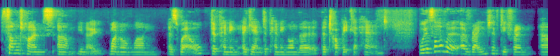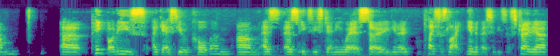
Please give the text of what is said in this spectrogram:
sometimes um, you know one on one as well, depending again depending on the the topic at hand. We also have a, a range of different um, uh, peak bodies, I guess you would call them, um, as as exist anywhere. So you know places like Universities Australia,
